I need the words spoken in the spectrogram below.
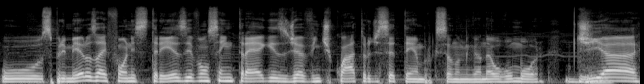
os primeiros iPhones 13 vão ser entregues dia 24 de setembro, que se eu não me engano é o rumor. Dia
